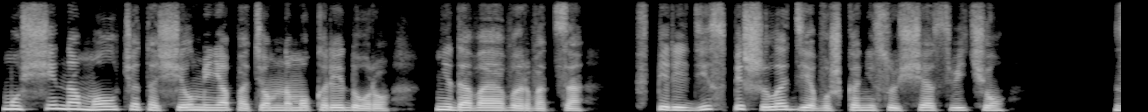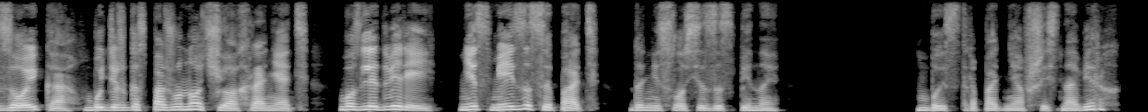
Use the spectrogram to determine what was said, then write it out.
Мужчина молча тащил меня по темному коридору, не давая вырваться. Впереди спешила девушка, несущая свечу. «Зойка, будешь госпожу ночью охранять. Возле дверей. Не смей засыпать», — донеслось из-за спины. Быстро поднявшись наверх,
